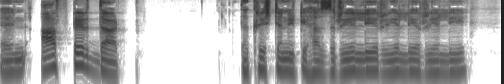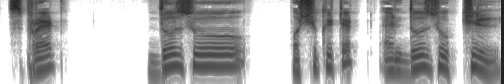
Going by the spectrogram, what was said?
And after that the christianity has really really really spread. Those who persecuted and those who killed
